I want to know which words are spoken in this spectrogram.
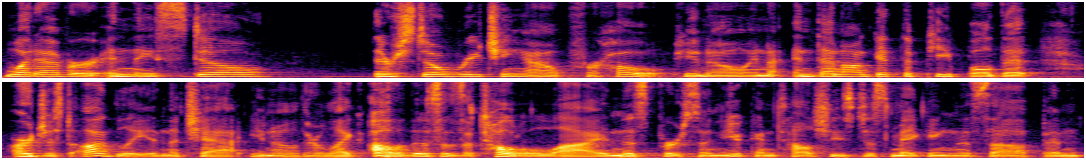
whatever, and they still they're still reaching out for hope, you know, and, and then I'll get the people that are just ugly in the chat, you know, they're like, oh, this is a total lie. And this person, you can tell she's just making this up. And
